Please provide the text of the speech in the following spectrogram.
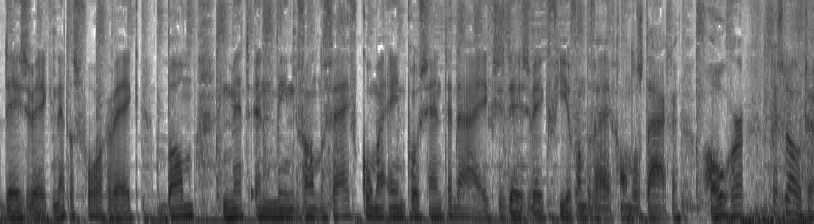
deze week, net als vorige week, BAM met een min van 5,1 procent. En de AX is deze week vier van de vijf handelsdagen hoger gesloten.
